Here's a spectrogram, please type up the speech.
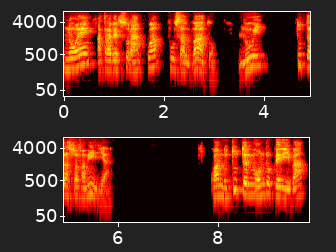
Noè attraverso l'acqua fu salvato, lui, tutta la sua famiglia. Quando tutto il mondo periva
